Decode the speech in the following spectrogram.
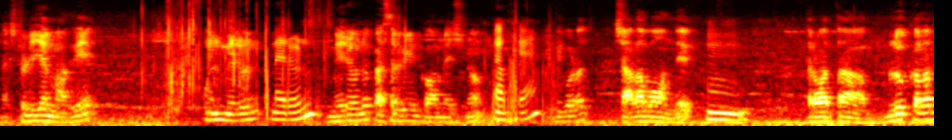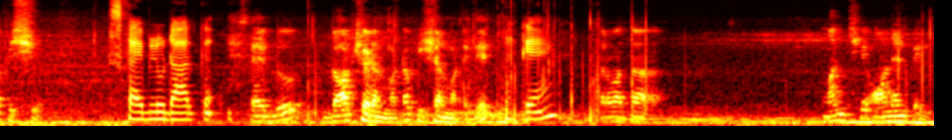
నెక్స్ట్ డిజైన్ మాది ఫుల్ మెరూన్ మెరూన్ మెరూన్ పెసర్ గ్రీన్ కాంబినేషన్ ఓకే ఇది కూడా చాలా బాగుంది. మ్మ్. తర్వాత blue colour fish sky blue dark sky blue dark shade అనమాట ఫిష్ అనమాట ఇది. ఓకే తర్వాత మంచి ఆనియన్ పింక్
